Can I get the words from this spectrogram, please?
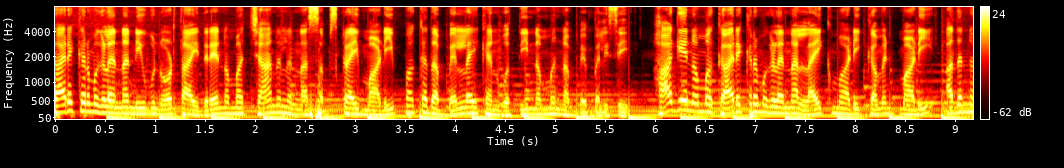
ಕಾರ್ಯಕ್ರಮಗಳನ್ನ ನೀವು ನೋಡ್ತಾ ಇದ್ರೆ ನಮ್ಮ ಚಾನೆಲ್ ಅನ್ನ ಸಬ್ಸ್ಕ್ರೈಬ್ ಮಾಡಿ ಪಕ್ಕದ ಬೆಲ್ಲೈಕನ್ ಒತ್ತಿ ನಮ್ಮನ್ನ ಬೆಂಬಲಿಸಿ. ಹಾಗೆ ನಮ್ಮ ಕಾರ್ಯಕ್ರಮಗಳನ್ನ ಲೈಕ್ ಮಾಡಿ, ಕಮೆಂಟ್ ಮಾಡಿ, ಅದನ್ನ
